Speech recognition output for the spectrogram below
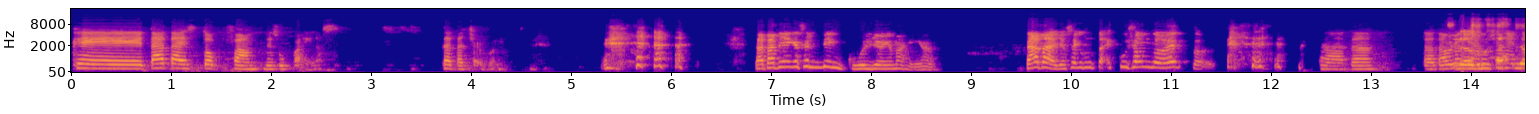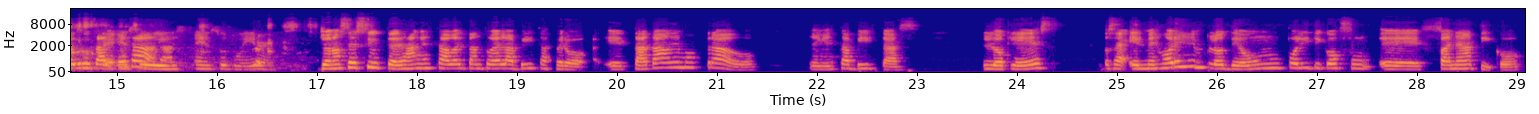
que Tata es top fan de sus páginas. Tata Charbon. Tata tiene que ser bien cool, yo me imagino. Tata, yo sé que tú estás escuchando esto. Tata. Tata Lo brutal- lo en su- brutal en, su, en su Twitter. Yo no sé si ustedes han estado al tanto de las vistas, pero eh, Tata ha demostrado en estas vistas lo que es, o sea, el mejor ejemplo de un político fu- eh, fanático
